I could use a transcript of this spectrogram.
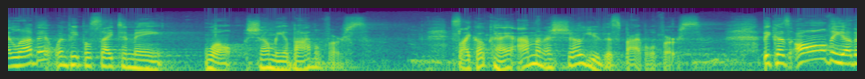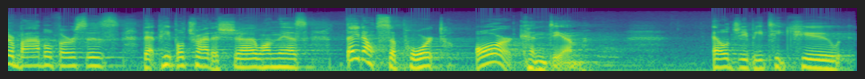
I love it when people say to me, Well, show me a Bible verse. It's like, okay, I'm going to show you this Bible verse. Because all the other Bible verses that people try to show on this, they don't support or condemn LGBTQ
